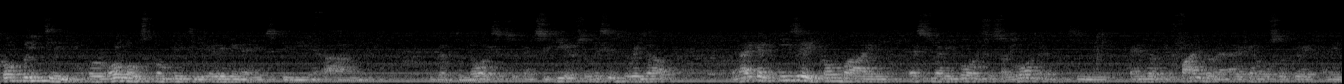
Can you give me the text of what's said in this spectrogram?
completely or almost completely eliminate the, um, the, the noise as you can see here. So this is the result. And I can easily combine as many points as I want at the end of the fiber and I can also create any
